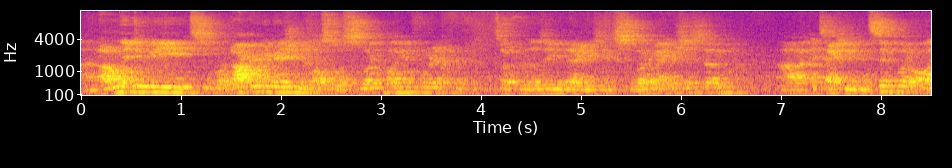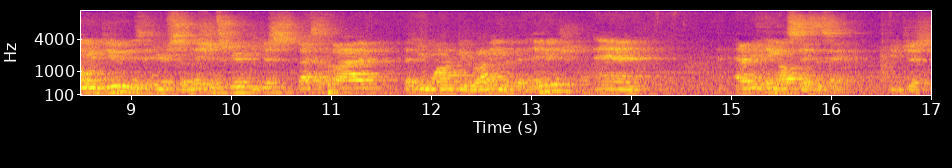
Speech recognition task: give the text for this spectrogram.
Uh, not only do we support Docker integration, there's also a Slurm plugin for it for so for those of you that are using Slurm at your system, uh, it's actually even simpler. All you do is in your submission script, you just specify that you want to be running with an image, and everything else stays the same. You just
